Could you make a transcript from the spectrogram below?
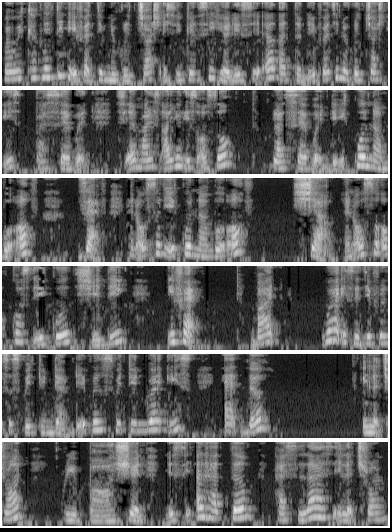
When we calculating the effective nuclear charge as you can see here the Cl atom the effective nuclear charge is plus 7. Cl minus ion is also plus 7 the equal number of ZeV and also the equal number of shell. And also of course the equal shading effect but where is the differences between them? The difference between where is at the electron repulsion the cl atom has less electron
